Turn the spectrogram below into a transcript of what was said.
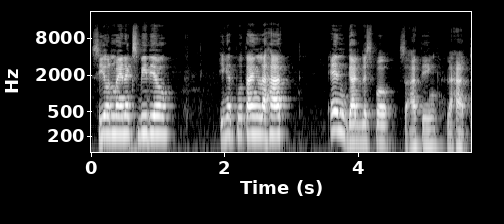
See you on my next video. Ingat po tayong lahat and God bless po sa ating lahat.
